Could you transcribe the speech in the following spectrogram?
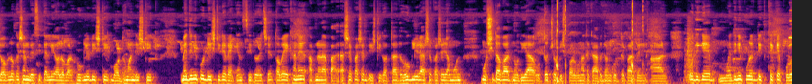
Job location basically all over Hooghly district Bardhaman district Medinipur ডিস্ট্রিক্টে ভ্যাকেন্সি রয়েছে। তবে এখানে আপনারা আশেপাশের ডিস্ট্রিক্ট অর্থাৎ হুগলির আশেপাশে যেমন মুর্শিদাবাদ, নদিয়া, উত্তর চব্বিশ পরগনা থেকে আবেদন করতে পারবেন। আর ওদিকে মেদিনীপুরের দিক থেকে পূর্ব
